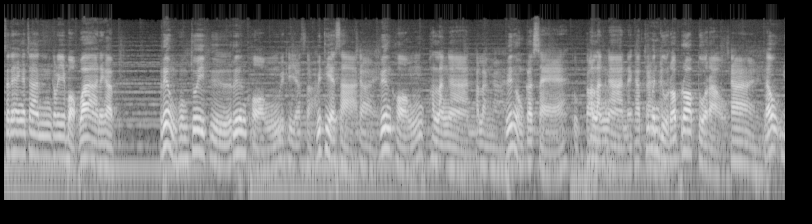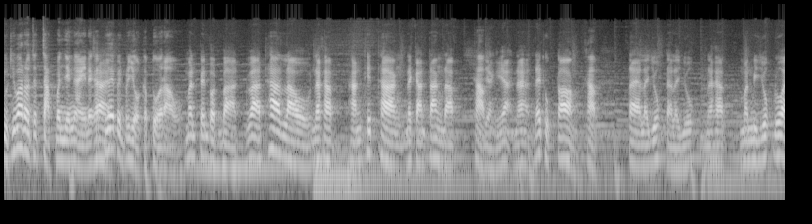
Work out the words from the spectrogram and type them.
แสดงอาจารย์กำลังจะบอกว่านะครับ เรื่องของฮวงจุ้ยคือเรื่องของวิทยาศาสตร์วิทยาศาสตร์ ใช่เรื่องของพลังงาน พลังงานเรื่องของกระแสถูกต้องพลังงานนะครับ ที่ใช่มันอยู่รอบๆตัวเรา ใช่ แล้วอยู่ที่ว่าเราจะจัดมันยังไงนะครับ ใช่ เพื่อให้เป็นประโยชน์กับตัวเรา มันเป็นบทบาทว่าถ้าเรานะครับหันทิศทางในการตั้งรับครับ อย่างเงี้ยนะได้ถูกต้องครับ แต่ละยุคแต่ละยุคนะครับ มันมียุคด้วย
